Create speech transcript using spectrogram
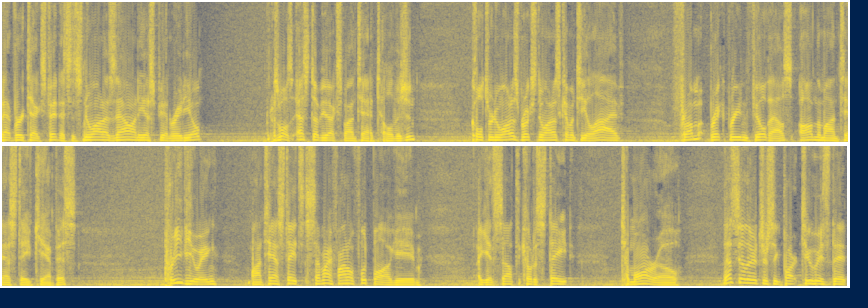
at Vertex Fitness. It's Nuanez Now on ESPN Radio, as well as SWX Montana Television. Colter Nuanez, Brooks Nuanez coming to you live from Brick Breeden Fieldhouse on the Montana State campus, previewing Montana State's semifinal football game against South Dakota State tomorrow. That's the other interesting part too is that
